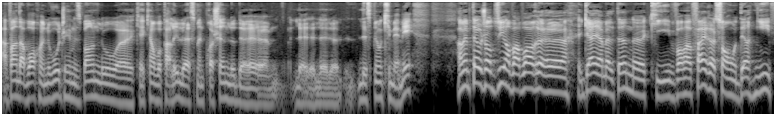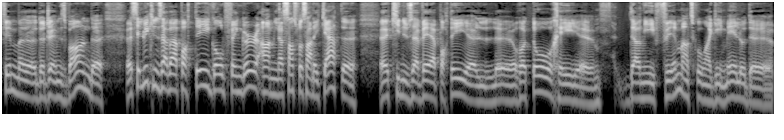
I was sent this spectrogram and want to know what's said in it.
avant d'avoir un nouveau James Bond, là, quand on va parler la semaine prochaine de l'espion qui m'aimait. En même temps, aujourd'hui, on va avoir euh, Guy Hamilton euh, qui va faire son dernier film euh, de James Bond. c'est lui qui nous avait apporté Goldfinger en 1964, qui nous avait apporté le retour et dernier film, en tout cas en guillemets, de,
